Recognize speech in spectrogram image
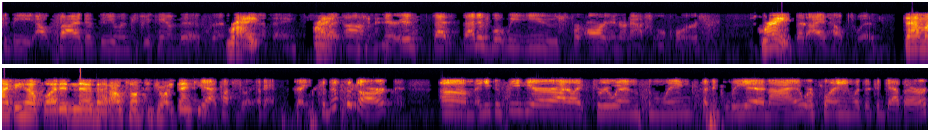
to be outside of the UNCG Canvas and Right. that kind of thing. Right. But um, there is that that is what we use for our international course Great. that I helped with. That might be helpful. I didn't know that. I'll talk to Joy. Thank you. Yeah, talk to Joy. Okay, great. So this is ARC. Um, and you can see here I like threw in some links. I think Leah and I were playing with it together.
